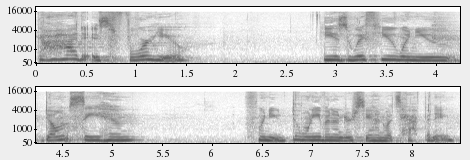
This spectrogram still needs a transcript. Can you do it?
God is for you. He is with you when you don't see him, when you don't even understand what's happening.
